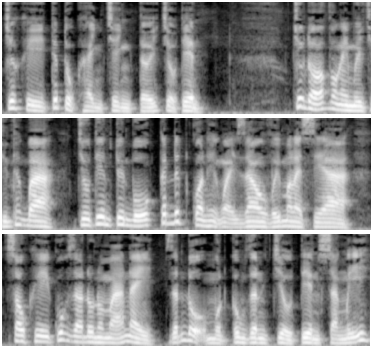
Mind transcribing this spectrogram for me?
trước khi tiếp tục hành trình tới Triều Tiên. Trước đó vào ngày 19 tháng 3, Triều Tiên tuyên bố cắt đứt quan hệ ngoại giao với Malaysia sau khi quốc gia Đông Nam Á này dẫn độ một công dân Triều Tiên sang Mỹ.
